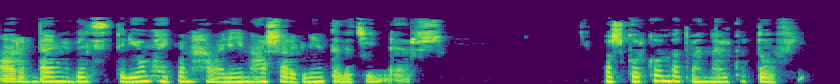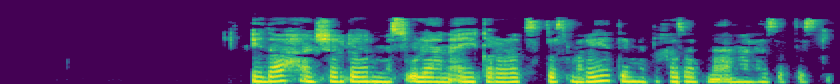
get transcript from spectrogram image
أقرب دعم لجلسة اليوم هيكون حوالين عشرة جنيه وتلاتين قرش. بشكركم بتمنى لكم التوفيق. إيضاح الشركة غير مسؤولة عن أي قرارات استثمارية يتم اتخاذها بناء على هذا التسجيل.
